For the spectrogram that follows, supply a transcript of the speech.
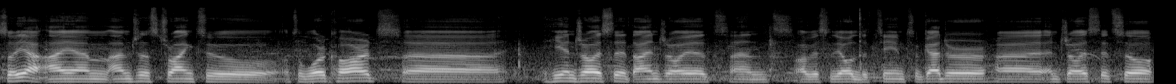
so yeah, I am. I'm just trying to to work hard. Uh, he enjoys it, I enjoy it, and obviously all the team together uh, enjoys it. So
